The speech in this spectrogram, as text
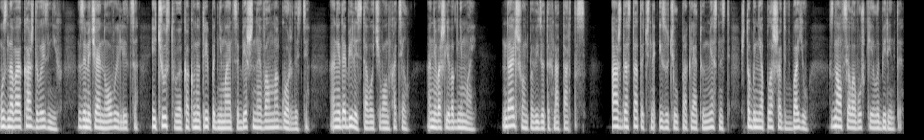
узнавая каждого из них, замечая новые лица и чувствуя, как внутри поднимается бешеная волна гордости. Они добились того, чего он хотел. Они вошли в Огнемай. Дальше он поведет их на Тартас. Аж достаточно изучил проклятую местность, чтобы не оплошать в бою, знал все ловушки и лабиринты.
